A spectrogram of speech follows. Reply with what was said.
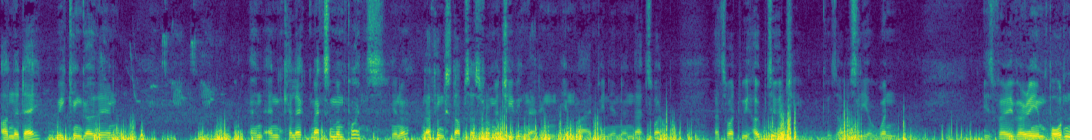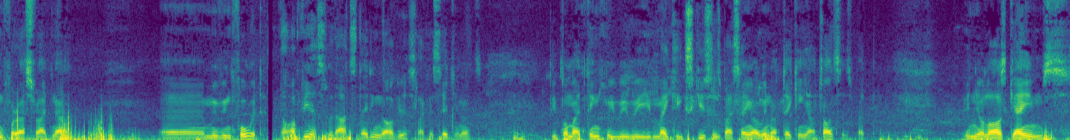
on the day, we can go there and, and, and collect maximum points. You know, nothing stops us from achieving that, in, in my opinion. And that's what that's what we hope to achieve. Because obviously, a win is very, very important for us right now. Uh, moving forward, the obvious, without stating the obvious, like I said, you know, people might think we, we, we make excuses by saying, "Oh, we're not taking our chances," but in your last games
